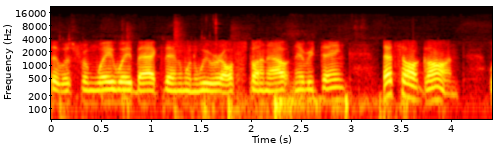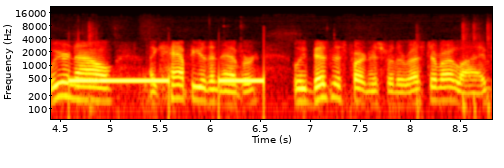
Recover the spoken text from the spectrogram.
that was from way way back then when we were all spun out and everything, that's all gone. We are now like happier than ever. We're business partners for the rest of our lives.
